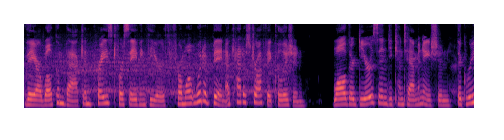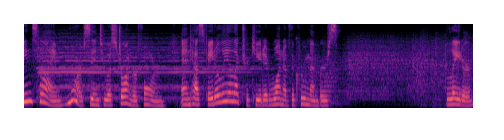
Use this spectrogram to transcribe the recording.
They are welcomed back and praised for saving the Earth from what would have been a catastrophic collision. While their gear is in decontamination, the green slime morphs into a stronger form and has fatally electrocuted one of the crew members. Later,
